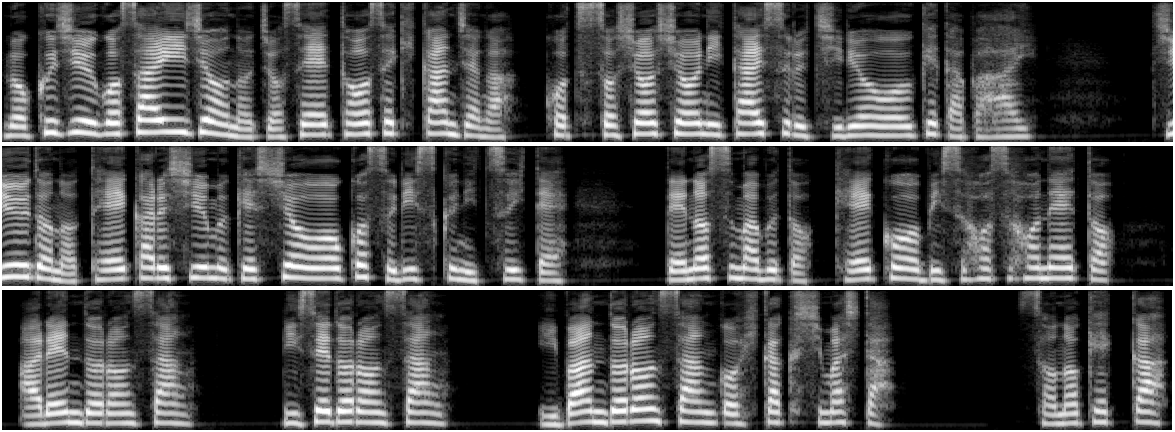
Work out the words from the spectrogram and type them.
65歳以上の女性透析患者が骨粗しょう症に対する治療を受けた場合重度の低カルシウム結晶を起こすリスクについてデノスマブと経口ビスホスホネートアレンドロン酸リセドロン酸イバンドロン酸を比較しました。その結果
